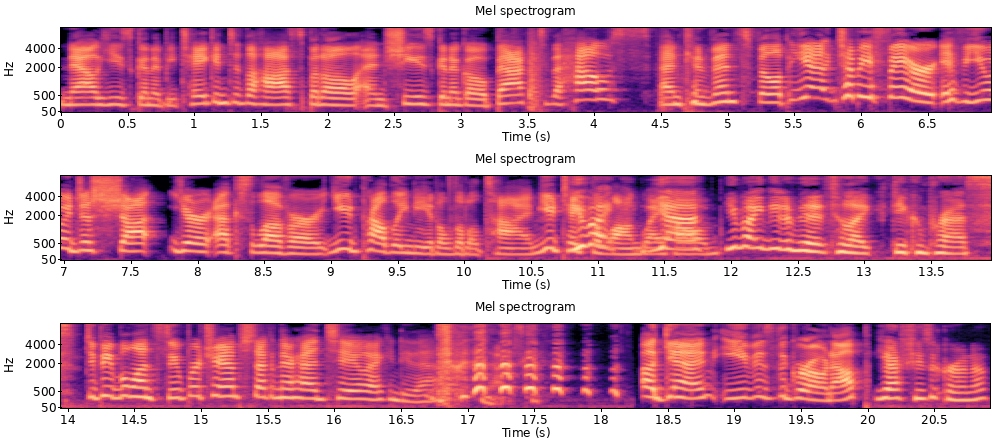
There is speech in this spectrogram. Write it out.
Now he's going to be taken to the hospital and she's going to go back to the house and convince Philip. Yeah, to be fair, if you had just shot your ex lover, you'd probably need a little time. You'd take you the might, long way yeah, home. You might need a minute to like decompress. Do people want Supertramp stuck in their head too? I can do that. No, Again, Eve is the grown up. Yeah, she's a grown up.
